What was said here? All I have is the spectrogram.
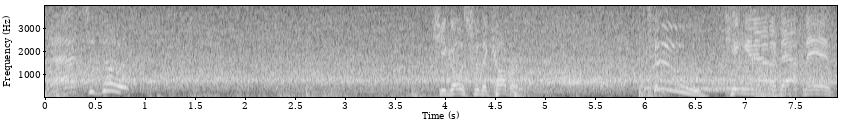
That should do it. She goes for the cover. Two! Kinging out of that may have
